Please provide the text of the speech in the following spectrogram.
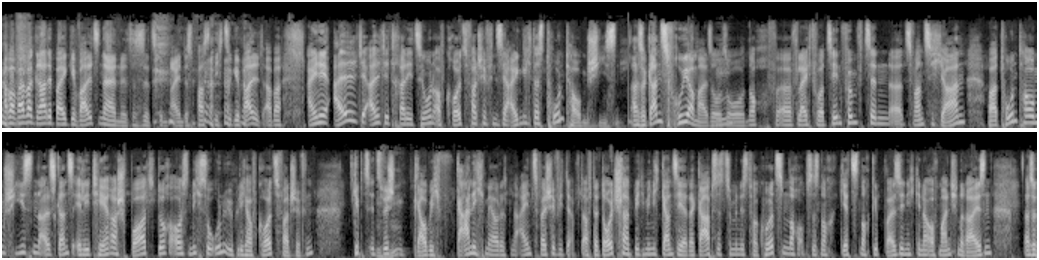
aber weil wir gerade bei Gewalt, nein, das ist jetzt gemeint, das passt nicht zu Gewalt, aber eine alte, alte Tradition auf Kreuzfahrtschiffen ist ja eigentlich das Tontaubenschießen. Also ganz früher mal, so, mhm. so noch äh, vielleicht vor 10, 15, äh, 20 Jahren, war Tontaubenschießen als ganz elitärer Sport durchaus nicht so unüblich auf Kreuzfahrtschiffen gibt's inzwischen, mhm. glaube ich, gar nicht mehr. Oder ein, zwei Schiffe auf der Deutschland bin ich mir nicht ganz sicher. Da gab es zumindest vor kurzem noch. Ob es es noch jetzt noch gibt, weiß ich nicht genau auf manchen Reisen. Also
